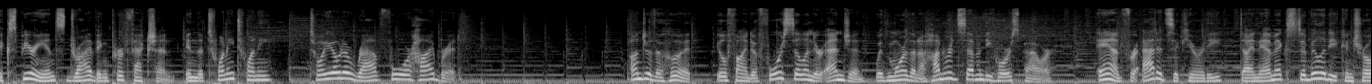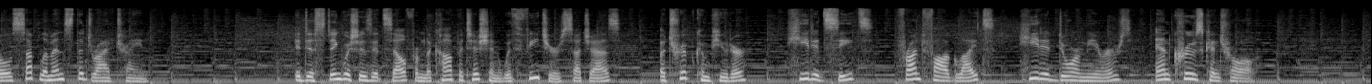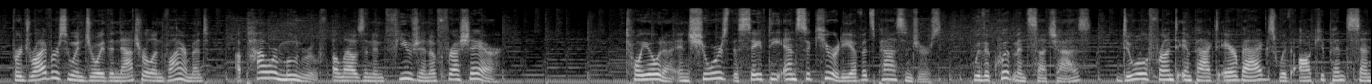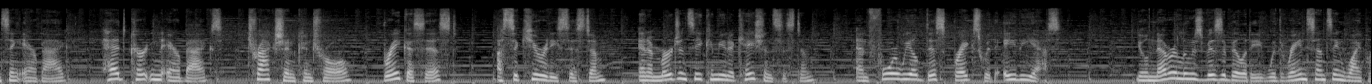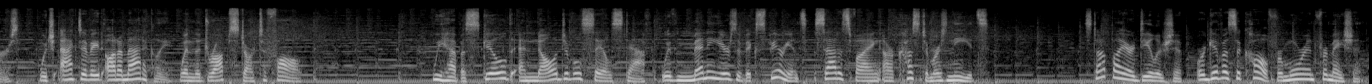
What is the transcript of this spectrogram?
Experience driving perfection in the 2020 Toyota RAV4 Hybrid. Under the hood, you'll find a four-cylinder engine with more than 170 horsepower. And for added security, Dynamic Stability Control supplements the drivetrain. It distinguishes itself from the competition with features such as a trip computer, heated seats, front fog lights, heated door mirrors, and cruise control. For drivers who enjoy the natural environment, a power moonroof allows an infusion of fresh air. Toyota ensures the safety and security of its passengers with equipment such as dual front impact airbags with occupant sensing airbag, head curtain airbags, traction control, brake assist, a security system, an emergency communication system, and four-wheel disc brakes with ABS. You'll never lose visibility with rain-sensing wipers, which activate automatically when the drops start to fall. We have a skilled and knowledgeable sales staff with many years of experience satisfying our customers' needs. Stop by our dealership or give us a call for more information.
